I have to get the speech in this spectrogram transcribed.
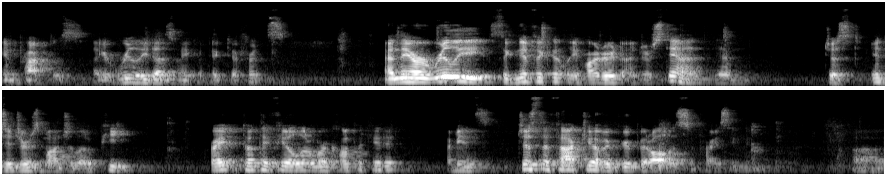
in practice. Like it really does make a big difference. And they are really significantly harder to understand than just integers modulo p, right? Don't they feel a little more complicated? I mean, it's just the fact you have a group at all is surprising. Um,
